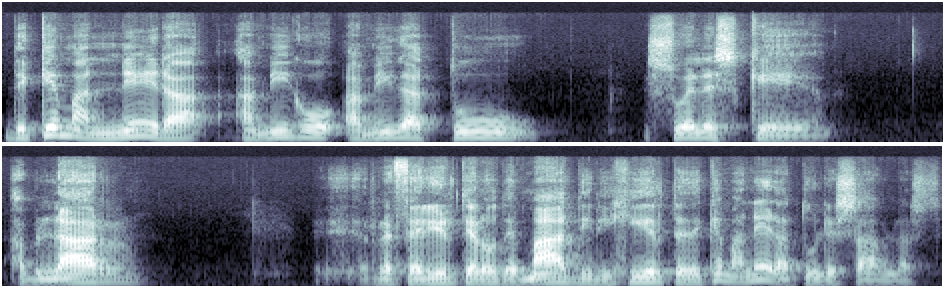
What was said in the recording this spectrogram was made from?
¿De qué manera, amigo, amiga, tú sueles que hablar, eh, referirte a los demás, dirigirte? ¿De qué manera tú les hablas?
